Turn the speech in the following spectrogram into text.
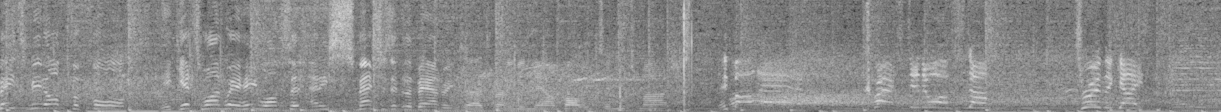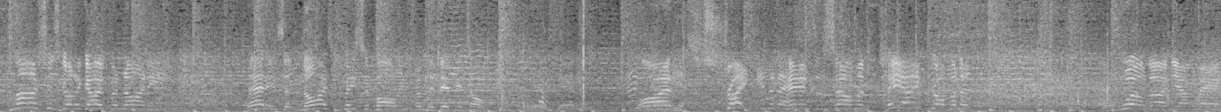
Beats mid off for four. He gets one where he wants it and he smashes it to the boundary. It's running in now and bowling to Mitch Marsh. He's bowling! Crashed into off stump. Through the gate. Marsh has got to go for 90. That is a nice piece of bowling from the debutant. Wide, straight into the hands of Salman. He ain't dropping it. Well done, young man.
